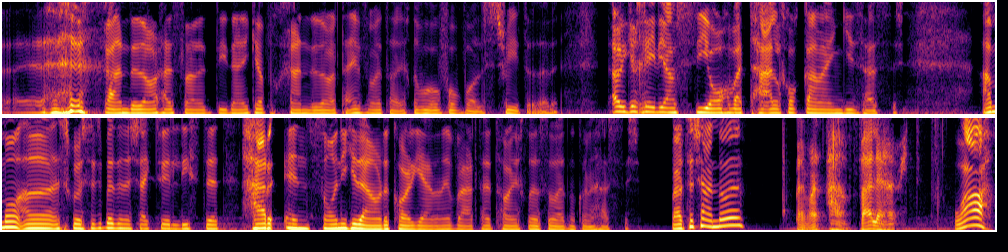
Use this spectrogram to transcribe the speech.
خنده هست برای دیدن که خنده دار ترین فیلم تاریخ Wolf of Wall Street داره. در که خیلی هم سیاه و تلخ و غم انگیز هستش. اما اسکورسیزی بدون شک توی لیست هر انسانی که در مورد کارگردان برتر تاریخ داره صحبت می‌کنه هستش. برا تو چندمه برا من اول همین. واه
